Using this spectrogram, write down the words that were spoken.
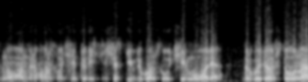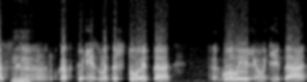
ну, он в любом случае туристический, в любом случае море. Другое дело, что у нас, uh-huh. ну, как туризм, это что? Это голые люди, да?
